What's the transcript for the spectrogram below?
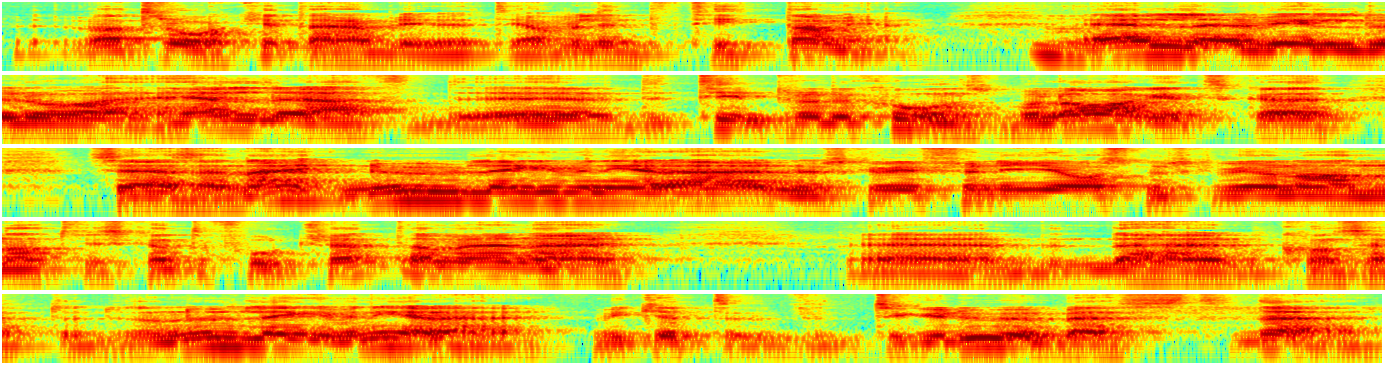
vad tråkigt det här har blivit, jag vill inte titta mer. Mm. Eller vill du då hellre att eh, produktionsbolaget ska säga så här, nej nu lägger vi ner det här, nu ska vi förnya oss, nu ska vi göra något annat, vi ska inte fortsätta med den här, eh, det här konceptet. Utan nu lägger vi ner det här. Vilket tycker du är bäst där?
